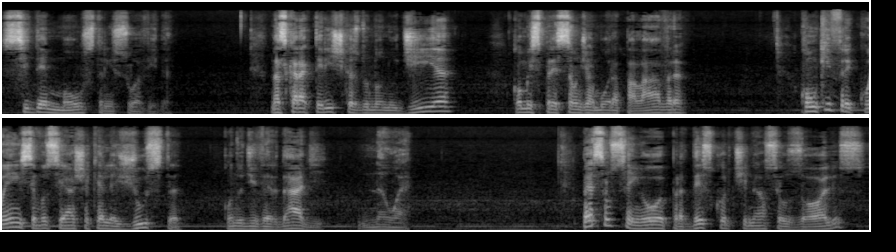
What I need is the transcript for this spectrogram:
se demonstra em sua vida? Nas características do nono dia, como expressão de amor à palavra? Com que frequência você acha que ela é justa, quando de verdade não é? Peça ao Senhor para descortinar seus olhos,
